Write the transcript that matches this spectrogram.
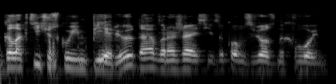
галактическую империю, да, выражаясь языком Звездных войн,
